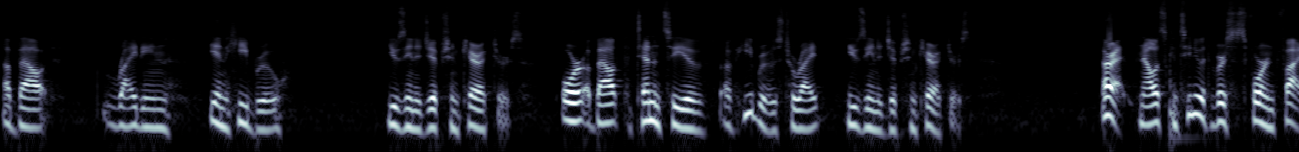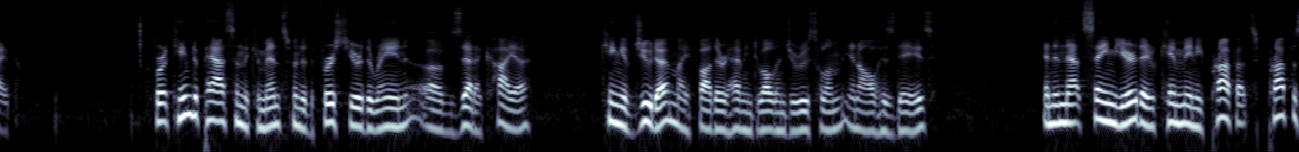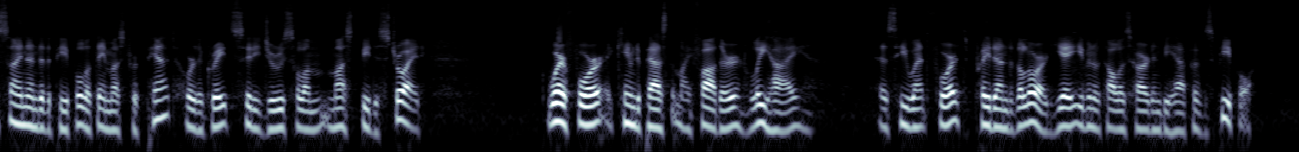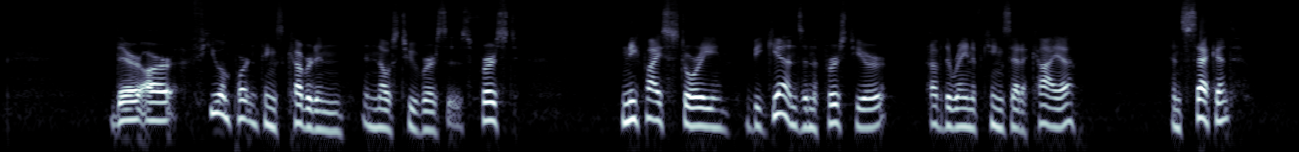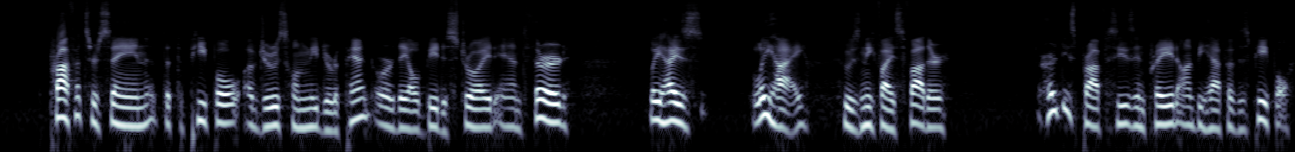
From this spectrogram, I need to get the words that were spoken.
about writing in Hebrew using Egyptian characters, or about the tendency of, of Hebrews to write using Egyptian characters? All right, now let's continue with verses 4 and 5. For it came to pass in the commencement of the first year of the reign of Zedekiah, king of Judah, my father having dwelt in Jerusalem in all his days. And in that same year there came many prophets, prophesying unto the people that they must repent, or the great city Jerusalem must be destroyed. Wherefore it came to pass that my father, Lehi, as he went forth, prayed unto the Lord, yea, even with all his heart in behalf of his people. There are a few important things covered in, in those two verses. First, Nephi's story begins in the first year of the reign of King Zedekiah. And second, prophets are saying that the people of Jerusalem need to repent or they'll be destroyed. And third, Lehi's, Lehi, who's Nephi's father, heard these prophecies and prayed on behalf of his people.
